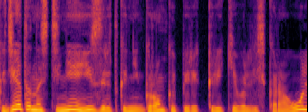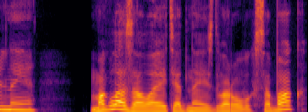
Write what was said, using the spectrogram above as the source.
Где-то на стене изредка негромко перекрикивались караульные, могла залаять одна из дворовых собак,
